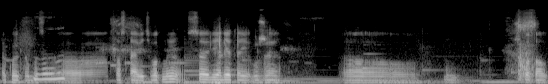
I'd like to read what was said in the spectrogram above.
такой как бы Ну. э, составить. Вот мы с Виолеттой уже э, ну, что-то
